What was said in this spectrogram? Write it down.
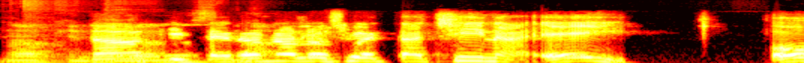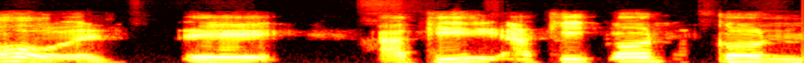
No, Quintero, no, lo suelta China. ¡Ey! Ojo, eh, aquí, aquí con, con,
